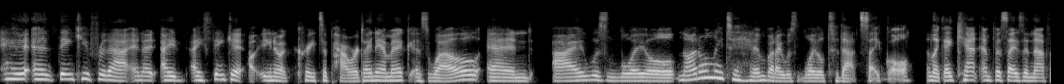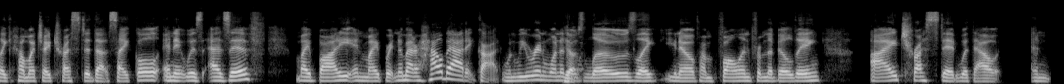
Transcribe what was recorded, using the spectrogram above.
and, and, thank you for that. And I, I, I think it, you know, it creates a power dynamic as well. And I was loyal not only to him, but I was loyal to that cycle. And like I can't emphasize enough, like how much I trusted that cycle. And it was as if my body and my brain, no matter how bad it got, when we were in one of yeah. those lows, like you know, if I'm falling from the building, I trusted without a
